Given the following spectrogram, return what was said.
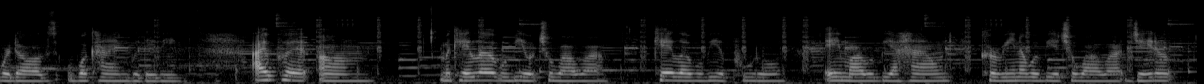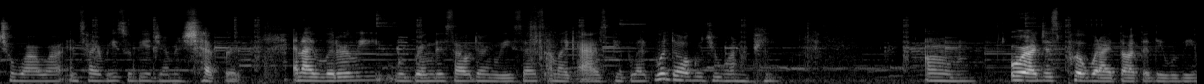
were dogs what kind would they be? I put um michaela would be a chihuahua kayla would be a poodle amar would be a hound karina would be a chihuahua jada chihuahua and tyrese would be a german shepherd. And i literally would bring this out during recess and like ask people like what dog would you want to be? Um or i just put what i thought that they would be.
